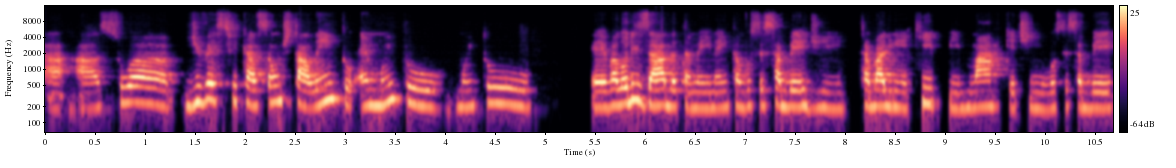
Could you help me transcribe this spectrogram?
a, a sua diversificação de talento é muito, muito é, valorizada também, né? Então, você saber de trabalho em equipe, marketing, você saber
